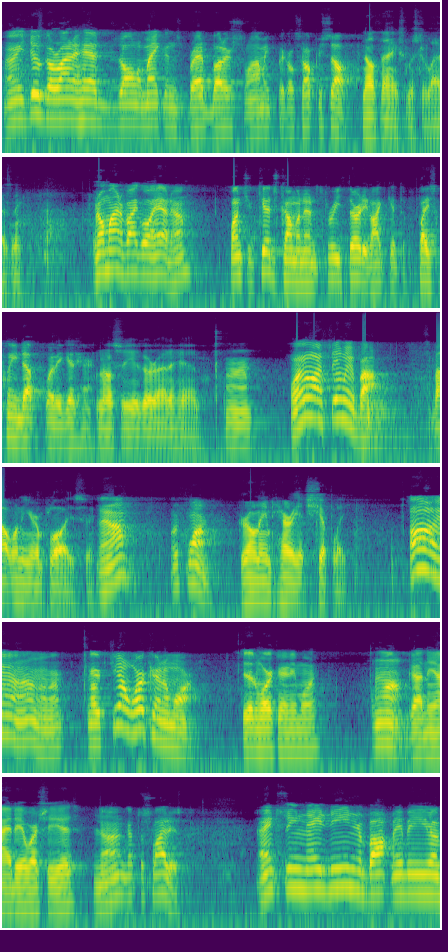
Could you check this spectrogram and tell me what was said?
Now, you do go right ahead. There's all the makings, bread, butter, salami, pickles. Help yourself. No thanks, Mr. Lasnik. You don't mind if I go ahead, huh? Bunch of kids coming in at 3.30. Like to get the place cleaned up before they get here. No, sir, you go right ahead. All right. What do you want to see me about? It's about one of your employees, sir. Yeah? Which one? Girl named Harriet Shipley. Oh, yeah, I remember. She don't work here anymore. She doesn't work here anymore? No. Got any idea where she is? No, got the slightest. I ain't seen Nadine in about maybe uh,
